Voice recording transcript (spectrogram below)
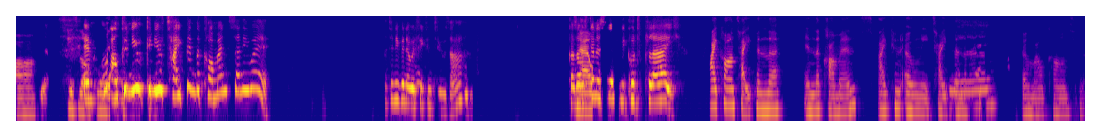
Oh, Yeah. um. Mal, can you can you type in the comments anyway? i didn't even know if you can do that because i No. was going to say we could play I can't type in the in the comments. I can only type in the no. oh Mal can't. No.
